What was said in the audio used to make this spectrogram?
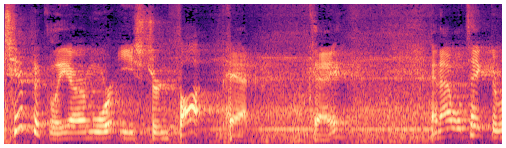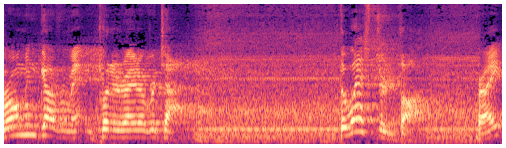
typically are a more Eastern thought pattern. Okay? And I will take the Roman government and put it right over top. The Western thought. Right?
